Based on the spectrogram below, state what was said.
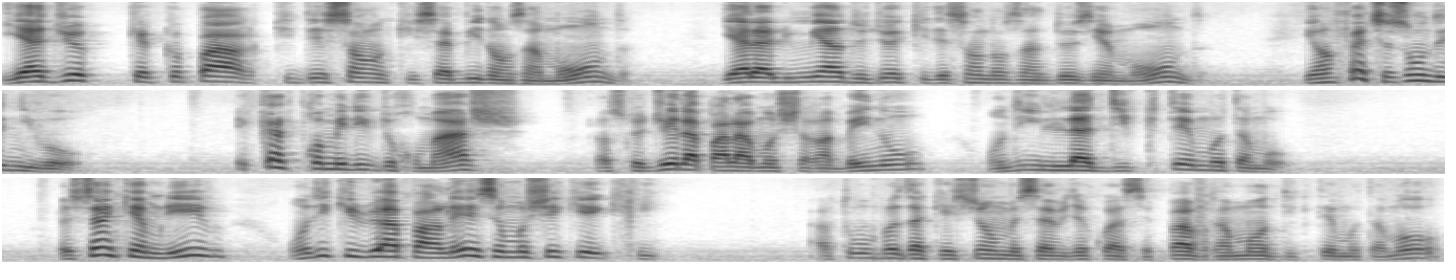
il y a Dieu quelque part qui descend, qui s'habille dans un monde, il y a la lumière de Dieu qui descend dans un deuxième monde. Et en fait, ce sont des niveaux. Les quatre premiers livres de Chumash, lorsque Dieu l'a parlé à Moshe Rabbeinu, on dit il l'a dicté mot à mot. Le cinquième livre, on dit qu'il lui a parlé, c'est Moshe qui a écrit. Alors tout le monde pose la question, mais ça veut dire quoi? C'est pas vraiment dicté mot à mot?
